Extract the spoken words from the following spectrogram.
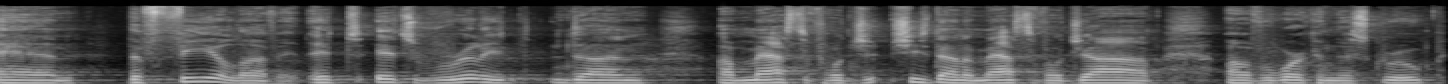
and the feel of it. It's it's really done a masterful. She's done a masterful job of working this group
